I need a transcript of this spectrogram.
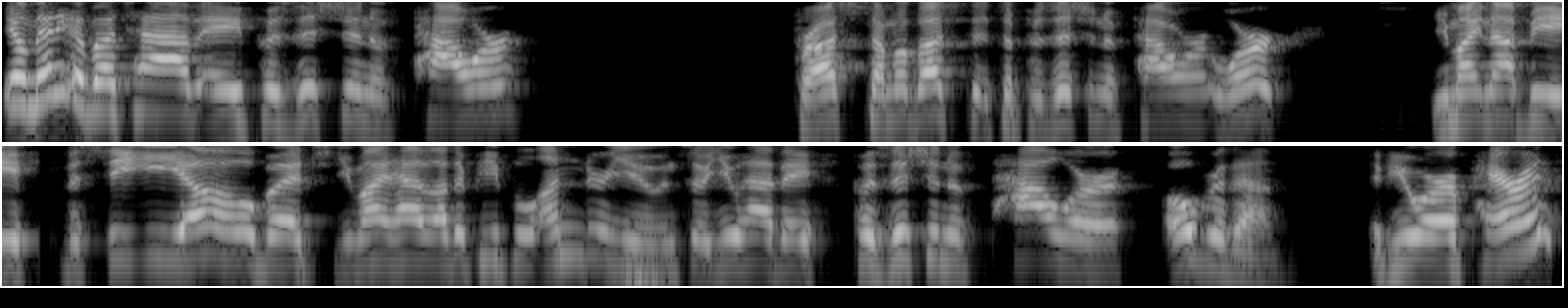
You know, many of us have a position of power. For us, some of us, it's a position of power at work. You might not be the CEO, but you might have other people under you, and so you have a position of power over them. If you are a parent,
